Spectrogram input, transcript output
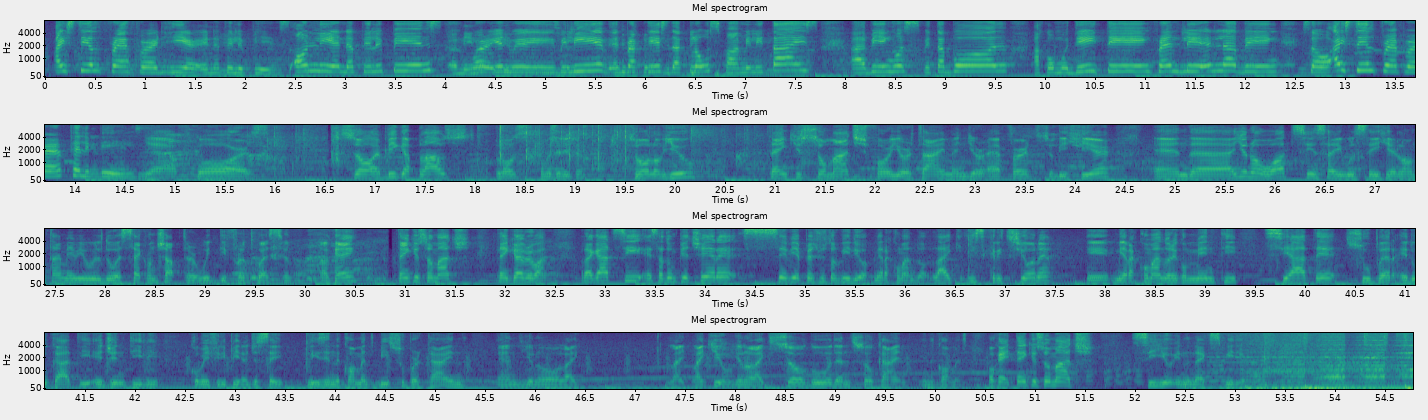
I still preferred here in the Philippines. Only in the Philippines, Only in the wherein we believe and practice the close family ties, uh, being hospitable, accommodating, friendly, and loving. So I still prefer Philippines. Yeah, of course. So a big applause, applause, come si dice, to all of you. Thank you so much for your time and your effort to be here. And uh, you know what? Since I will stay here a long time, maybe we'll do a second chapter with different questions. Okay? Thank you so much. Thank you everyone. Ragazzi, è stato un piacere. Se vi è piaciuto il video, mi raccomando, like, iscrizione e mi raccomando nei commenti siate super educati e gentili come i filippini. Just say please in the comment be super kind and you know like like like you, you know like so good and so kind in the comments. Okay, thank you so much. See you in the next video. Música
